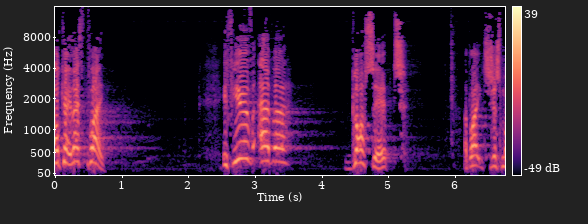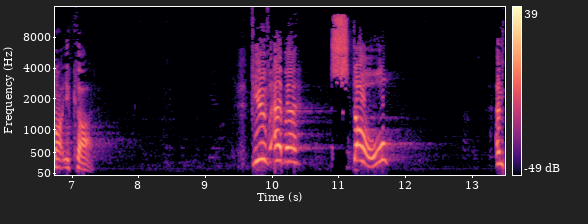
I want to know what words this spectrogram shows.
Okay, let's play. If you've ever gossiped, I'd like to just mark your card. If you've ever stole, and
